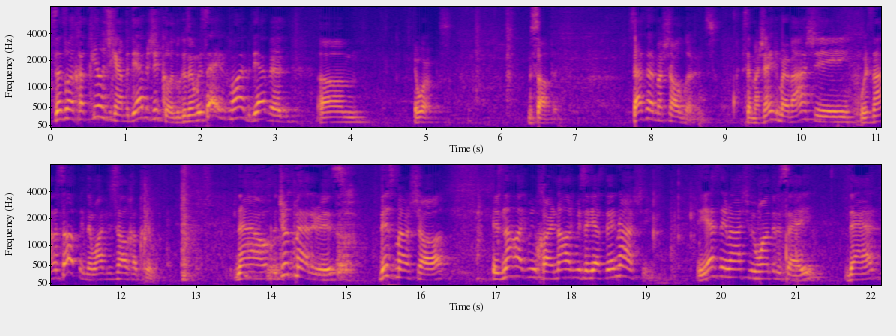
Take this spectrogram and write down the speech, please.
So that's why chatchila she can't. But the she could because when we say fine, but the um, it works. Misafik. So that's how Mashal learns. So Mashenki Marvashi, it's not a suffix, then why did you sell chatchila? Now the truth the matter is this Marsha is not like we not like we said yesterday in Rashi. In yesterday in Rashi we wanted to say that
